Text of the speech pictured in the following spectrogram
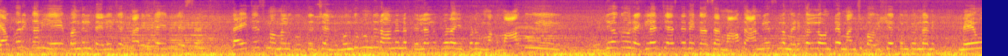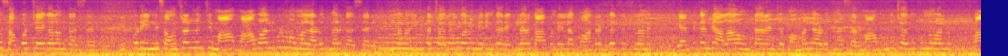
ఎవరికి కానీ ఏ ఇబ్బందులు తెలియజే కలిగజేయట్లేదు సార్. దయచేసి మమ్మల్ని గుర్తించండి. ముందు ముందు రానున్న పిల్లలకు కూడా ఇప్పుడు మా- మాకు ఈ ఉద్యోగం రెగ్యులర్ చేస్తేనే కదా సార్. మా ఫ్యామిలీస్లో మెడికల్లో ఉంటే మంచి భవిష్యత్తు ఉంటుందని మేము సపోర్ట్ చేయగలం కదా సార్. ఇప్పుడు ఇన్ని సంవత్సరాల నుంచి మా మా వాళ్ళు కూడా మమ్మల్ని అడుగుతున్నారు కదా సార్. ఇంత ఇంత చదువుకొని మీరు ఇంకా రెగ్యులర్ కాకుండా ఇలా కాంట్రాక్ట్ బేసిస్లోనే ఎంతకంటే అలా ఉంటారని చెప్పి మమ్మల్ని అడుగుతున్నారు సార్. మా ముందు చదువుకున్న వాళ్ళు మా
